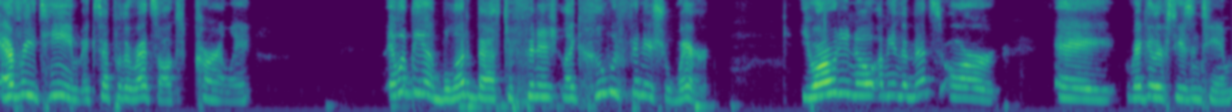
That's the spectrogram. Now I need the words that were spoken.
every team except for the Red Sox currently it would be a bloodbath to finish like who would finish where? You already know, I mean the Mets are a regular season team.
